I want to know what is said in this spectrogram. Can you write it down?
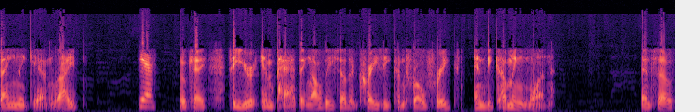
sane again, right? Yes. Okay. See, you're empathing all these other crazy control freaks and becoming one. And so,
